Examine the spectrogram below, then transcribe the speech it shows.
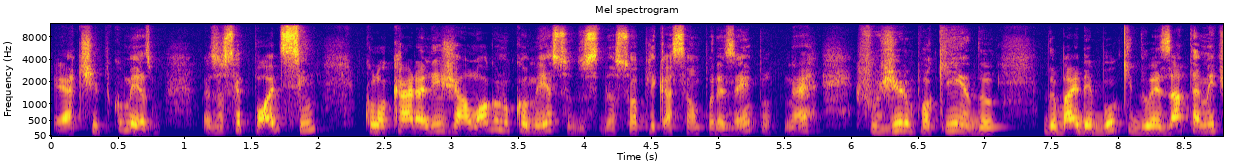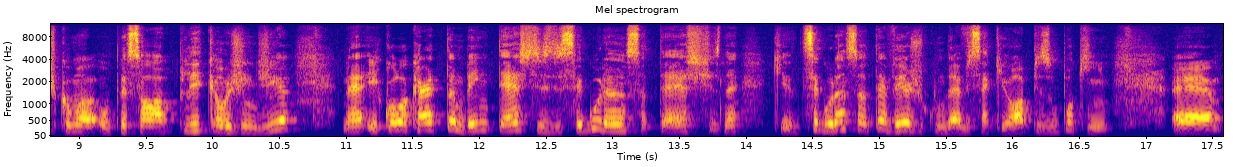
É atípico mesmo. Mas você pode sim colocar ali já logo no começo do, da sua aplicação, por exemplo, né? Fugir um pouquinho do, do by the book, do exatamente como o pessoal aplica hoje em dia, né? E colocar também testes de segurança, testes, né? Que de segurança eu até vejo com DevSecOps um pouquinho. É,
